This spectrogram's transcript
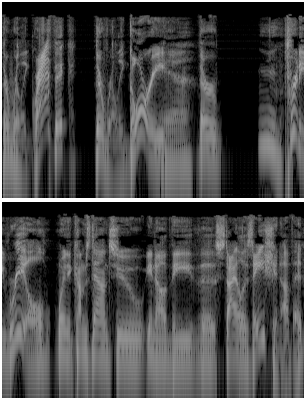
They're really graphic. They're really gory. Yeah. They're mm, pretty real when it comes down to you know the the stylization of it.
